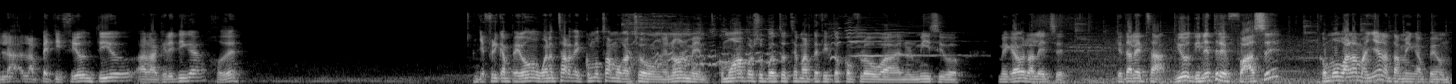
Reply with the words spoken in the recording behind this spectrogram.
la petición, tío, a la crítica. Joder. Jeffrey Campeón, buenas tardes. ¿Cómo estamos, gachón? Enorme. ¿Cómo va, por supuesto, este martecito con Flow? Enormísimo. Me cago en la leche. ¿Qué tal está? Tío, ¿tiene tres fases? ¿Cómo va la mañana también, campeón?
